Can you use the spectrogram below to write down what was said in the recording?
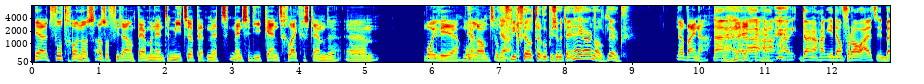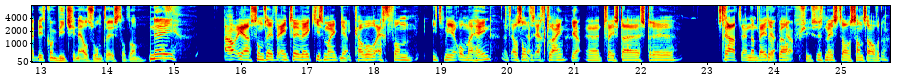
Ja, het voelt gewoon als, alsof je daar een permanente meet-up hebt met mensen die je kent, gelijkgestemden. Um, mooi weer, mooi ja, land. Op het vliegveld dan roepen ze meteen: Hey Arnold, leuk. Nou, bijna. Nou, nee. daar, hang, daar, hang, je dan vooral uit bij Bitcoin Beach in El Zonte, is dat dan? Nee. Oh, ja, soms even één, twee weekjes, maar ik, ja. ik hou wel echt van iets meer om me heen. Het El Zonte ja. is echt klein. Ja. Uh, twee sta stra straten en dan ben je er ook wel. precies. Dus meestal San Salvador.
